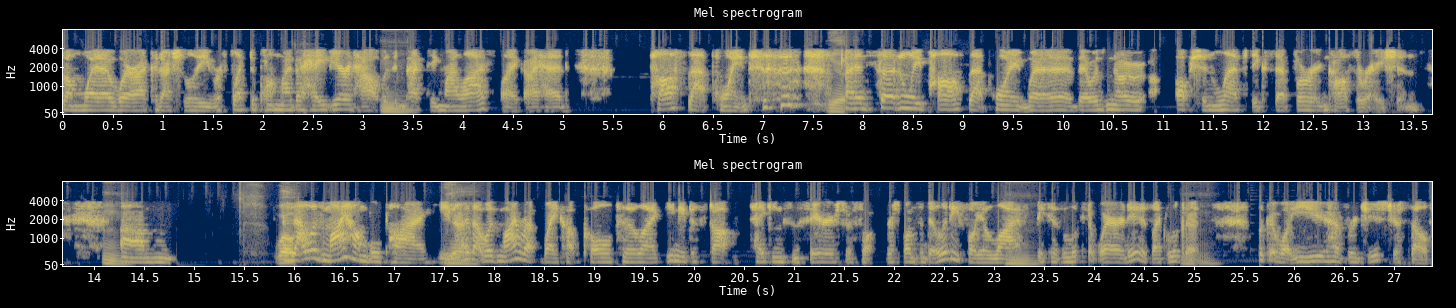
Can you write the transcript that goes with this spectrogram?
somewhere where I could actually reflect upon my behavior and how it was Mm. impacting my life. Like I had passed that point. Yeah. I had certainly passed that point where there was no option left except for incarceration. Mm. Um, Well, that was my humble pie. You Yeah. know, that was my wake up call to like, you need to start taking some serious res- responsibility for your life Mm. because look at where it is. Like, look at mm, look at what you have reduced yourself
